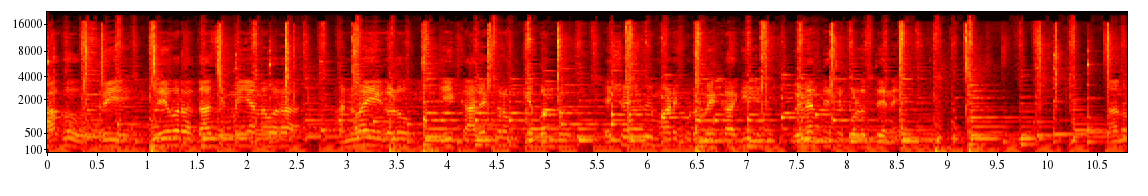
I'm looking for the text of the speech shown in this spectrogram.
ಹಾಗೂ ಶ್ರೀ ದೇವರ ದಾಸಿಮಯ್ಯನವರ ಅನ್ವಯಿಗಳು ಈ ಕಾರ್ಯಕ್ರಮಕ್ಕೆ ಬಂದು ಯಶಸ್ವಿ ಮಾಡಿಕೊಡಬೇಕಾಗಿ ವಿನಂತಿಸಿಕೊಳ್ಳುತ್ತೇನೆ. ನಾನು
